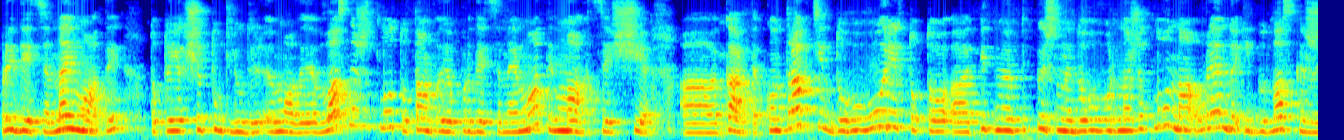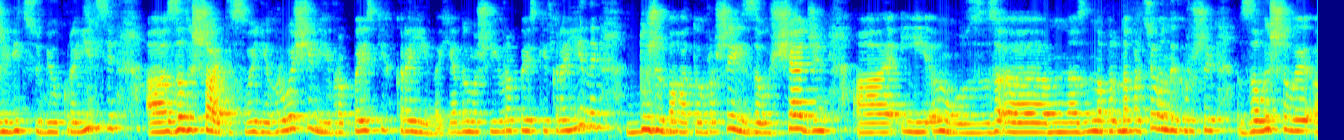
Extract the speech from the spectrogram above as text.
прийдеться наймати. Тобто, якщо тут люди е, мали власне житло, то там е, прийдеться наймати. МАГ це ще карта контрактів, договорів, тобто під, підписаний договор на житло, на оренду. І, будь ласка, живіть собі, українці, залишайте свої гроші в європейських країнах. Я думаю, що європейські країни дуже багато грошей, заощаджень і ну, напрацьованих грошей залишили е,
